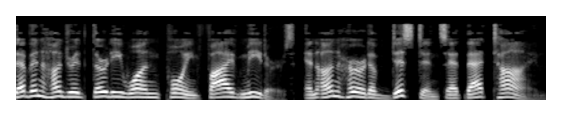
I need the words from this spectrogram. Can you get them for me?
731.5 meters, an unheard of distance at that time.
